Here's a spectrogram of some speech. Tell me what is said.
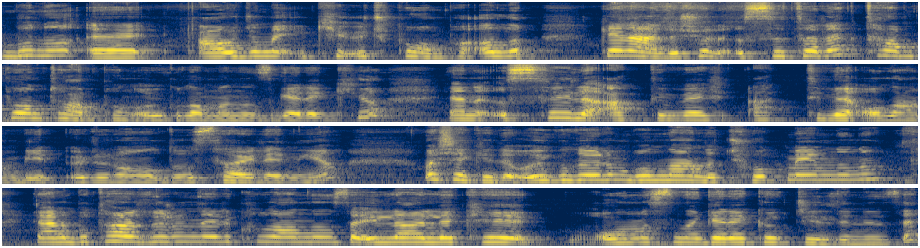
Bunu e, avucuma 2-3 pompa alıp genelde şöyle ısıtarak tampon tampon uygulamanız gerekiyor. Yani ısıyla aktive aktive olan bir ürün olduğu söyleniyor. O şekilde uyguluyorum. Bundan da çok memnunum. Yani bu tarz ürünleri kullandığınızda illa leke olmasına gerek yok cildinizde.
